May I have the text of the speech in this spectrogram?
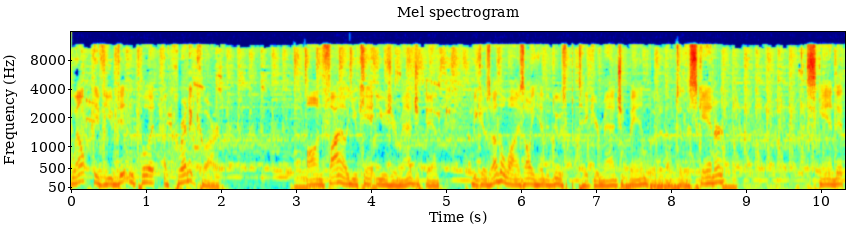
Well, if you didn't put a credit card on file, you can't use your Magic Band because otherwise, all you had to do is take your Magic Band, put it up to the scanner, scanned it,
